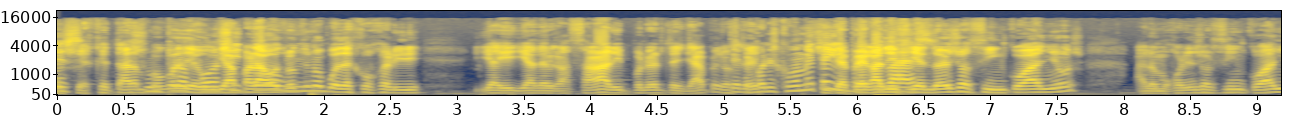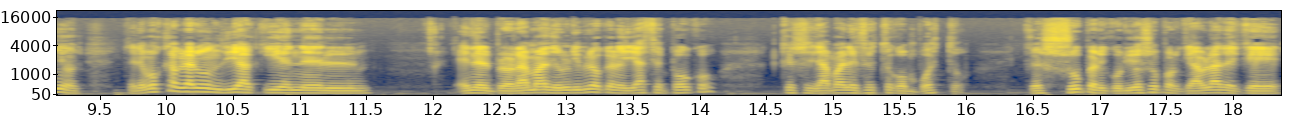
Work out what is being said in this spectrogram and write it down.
decimos, es- si es que es un tampoco de un día para otro tú no puedes coger y, y, y adelgazar y ponerte ya, pero Te es lo que pones como meta si y te pro- vas- diciendo eso cinco años, a lo mejor en esos cinco años, tenemos que hablar un día aquí en el, en el programa de un libro que leí hace poco que se llama El efecto compuesto, que es súper curioso porque habla de que,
